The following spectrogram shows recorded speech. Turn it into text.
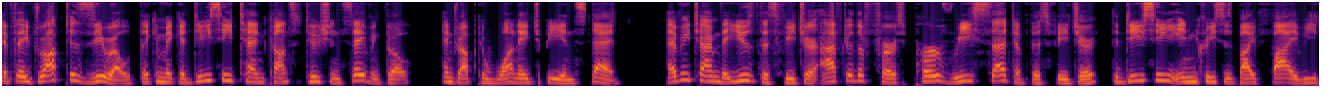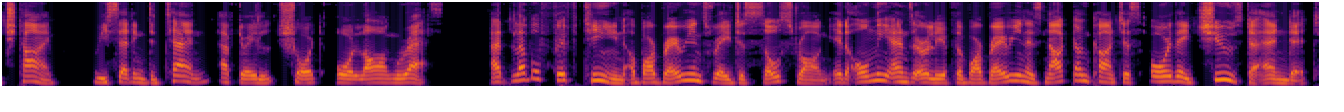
If they drop to 0, they can make a DC 10 constitution saving throw and drop to 1 HP instead. Every time they use this feature after the first per reset of this feature, the DC increases by 5 each time resetting to 10 after a short or long rest. At level 15, a barbarian's rage is so strong it only ends early if the barbarian is knocked unconscious or they choose to end it.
